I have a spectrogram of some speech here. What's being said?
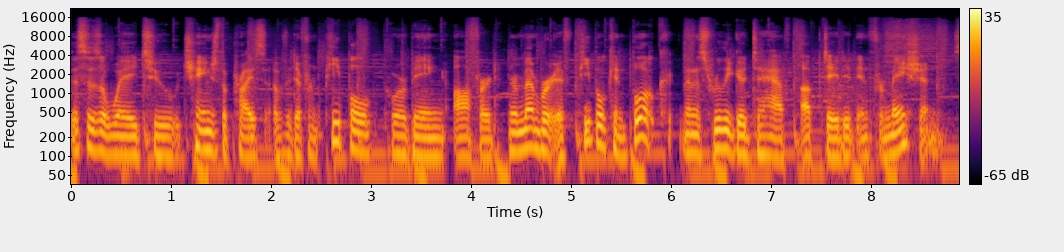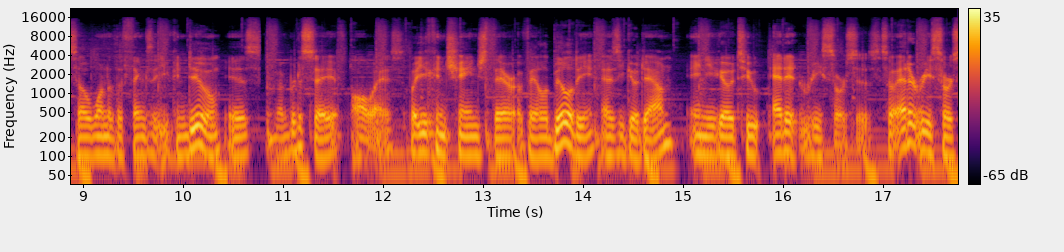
this is a way to change the price of the different people who are being offered. Remember, if people can book, then it's really good to have updated information. So one of the things that you can do is remember to save always, but you can change their availability as you go down and you go to edit resources. So edit resources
